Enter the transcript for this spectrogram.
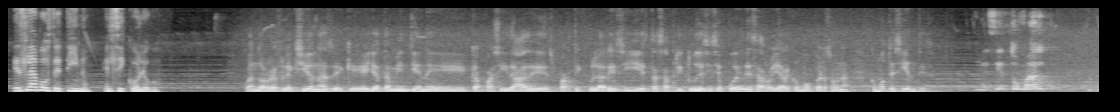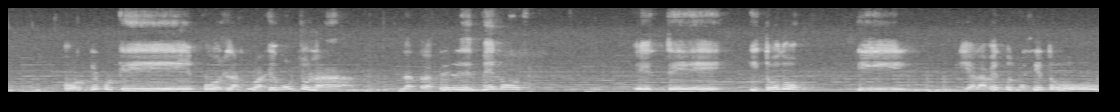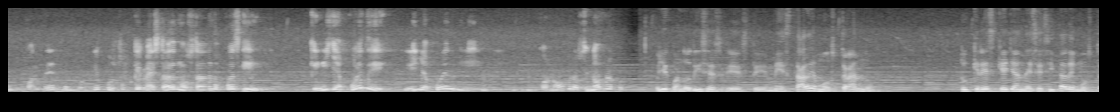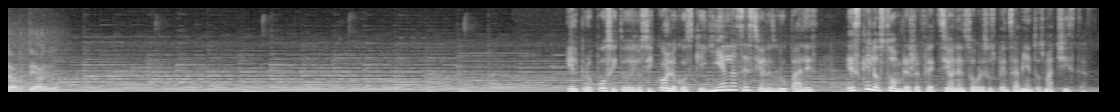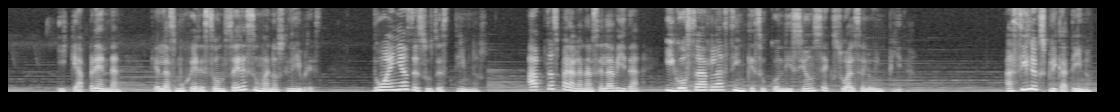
Es la voz de Tino, el psicólogo cuando reflexionas de que ella también tiene capacidades particulares y estas aptitudes y se puede desarrollar como persona, ¿cómo te sientes? Me siento mal. ¿Por qué? Porque pues la bajé mucho, la, la traté de menos este, y todo. Y, y a la vez pues me siento contento porque pues que me está demostrando pues que que ella puede, ella puede, y con nombre o sin nombre. Pues. Oye, cuando dices, este, me está demostrando, ¿Tú crees que ella necesita demostrarte algo? El propósito de los psicólogos que guían las sesiones grupales es que los hombres reflexionen sobre sus pensamientos machistas y que aprendan que las mujeres son seres humanos libres, dueñas de sus destinos, aptas para ganarse la vida y gozarla sin que su condición sexual se lo impida. Así lo explica Tino.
